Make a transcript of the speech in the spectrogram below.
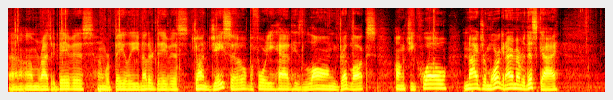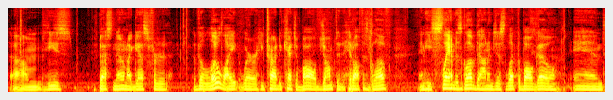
Um, Rajai Davis, Homer Bailey, another Davis, John Jaso before he had his long dreadlocks, Hong-Chih Kuo, Nyjer Morgan. I remember this guy. Um, he's best known, I guess, for the low light where he tried to catch a ball, jumped and hit off his glove, and he slammed his glove down and just let the ball go. And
